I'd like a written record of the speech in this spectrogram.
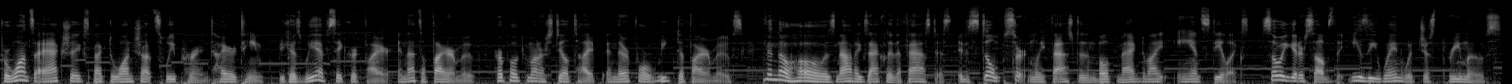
For once, I actually expect to one-shot sweep her entire team, because we have Sacred Fire, and that's a fire move. Her Pokemon are Steel type, and therefore weak to fire moves. Even though Ho-Oh is not exactly the fastest, it is still certainly faster than both Magnemite and Steelix, so we get ourselves the easy win with just 3 moves.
